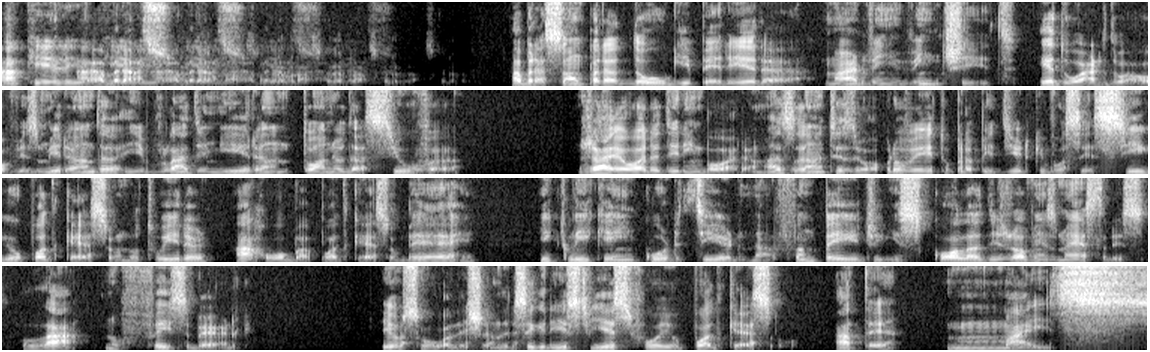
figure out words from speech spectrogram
Aquele, abraço. abraço, Abração para Doug Pereira, Marvin Vincit, Eduardo Alves Miranda e Vladimir Antônio da Silva. Já é hora de ir embora, mas antes eu aproveito para pedir que você siga o podcast no Twitter, podcastlbr, e clique em curtir na fanpage Escola de Jovens Mestres, lá no Facebook. Eu sou o Alexandre Sigrist e esse foi o podcast. Até mais.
